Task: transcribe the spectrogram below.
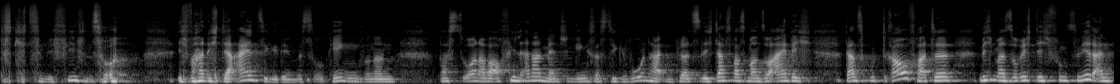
das geht ziemlich vielen so. Ich war nicht der Einzige, dem es so ging, sondern Pastoren, aber auch vielen anderen Menschen ging es, dass die Gewohnheiten plötzlich, das, was man so eigentlich ganz gut drauf hatte, nicht mehr so richtig funktioniert. Ein,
